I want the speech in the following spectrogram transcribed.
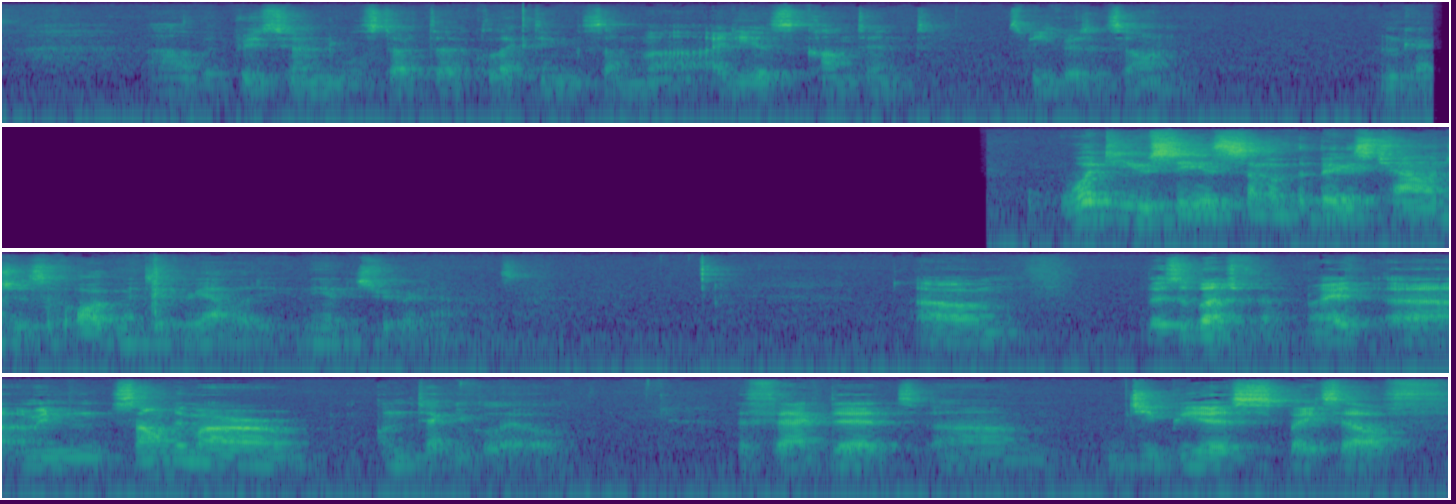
pretty soon we'll start uh, collecting some uh, ideas, content, speakers, and so on. Okay. What do you see as some of the biggest challenges of augmented reality in the industry right now? Um, there's a bunch of them, right? Uh, I mean, some of them are on technical level. The fact that um, GPS by itself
